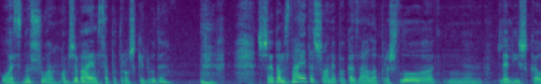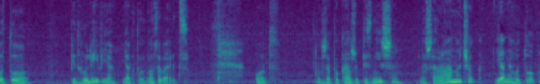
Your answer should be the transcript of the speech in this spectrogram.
Ось, ну що, обживаємося потрошки, люди. Ще вам знаєте, що не показала? Прийшло для ліжка ото підголів'я, як то називається. От, вже покажу пізніше, бо ще раночок я не готова.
